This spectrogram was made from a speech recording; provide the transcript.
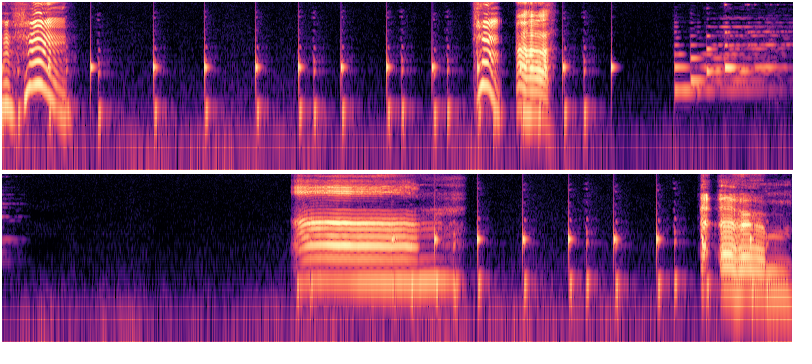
Mm-hmm. Hmm. Uh. Um. Um.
